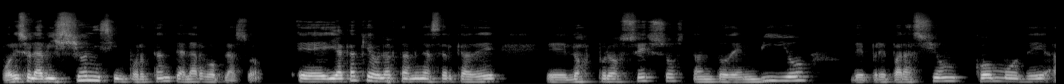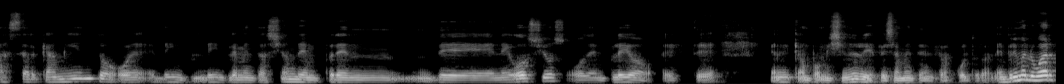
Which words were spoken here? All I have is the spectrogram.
Por eso la visión es importante a largo plazo. Eh, y acá quiero hablar también acerca de los procesos tanto de envío, de preparación, como de acercamiento o de, implementación de, de, negocios o de empleo este, en el campo misionero y especialmente en el transcultural. En primer lugar,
